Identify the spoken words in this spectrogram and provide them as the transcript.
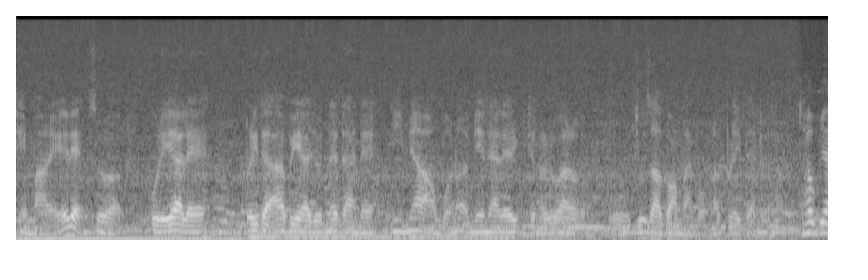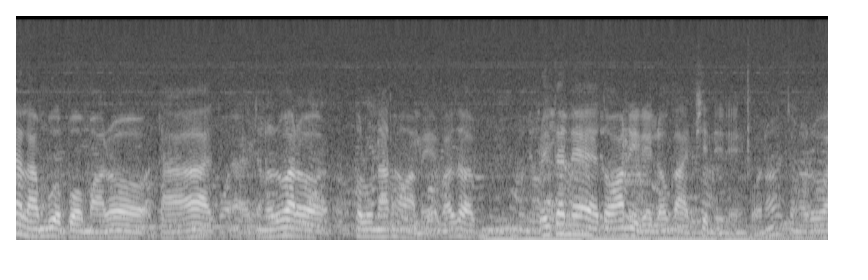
ထင်ပါတယ်တဲ့ဆိုတော့ကိုတွေကလည်းပရိသတ်အားပေးရကြနဲ့တာနဲ့ညီမျှအောင်ပေါ့နော်အမြင်တမ်းလည်းကျွန်တော်တို့ကတော့ဟိုစူးစမ်းသွားမှာပေါ့နော်ပရိသတ်တွေထောက်ပြလာမှုအပေါ်မှာတော့ဒါကအဲကျွန်တော်တို့ကတော့ကလုံးနားထောင်ရမယ်ဘာလို့ဆိုတော့ ပရိသတ်နဲ့သွားနေတဲ့လောကဖြစ်နေတယ်ပေါ့နော်ကျွန်တော်တို့က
